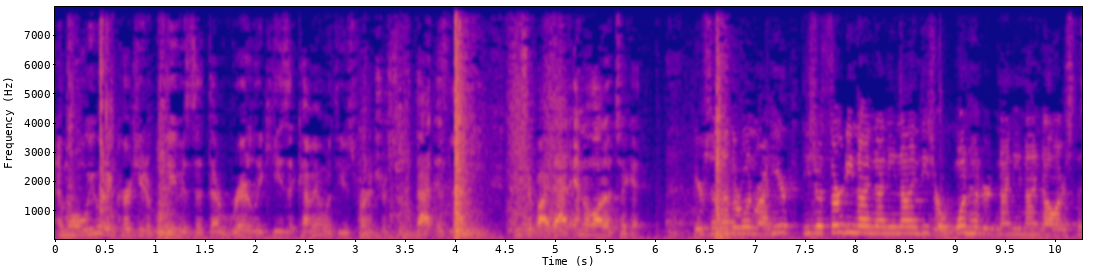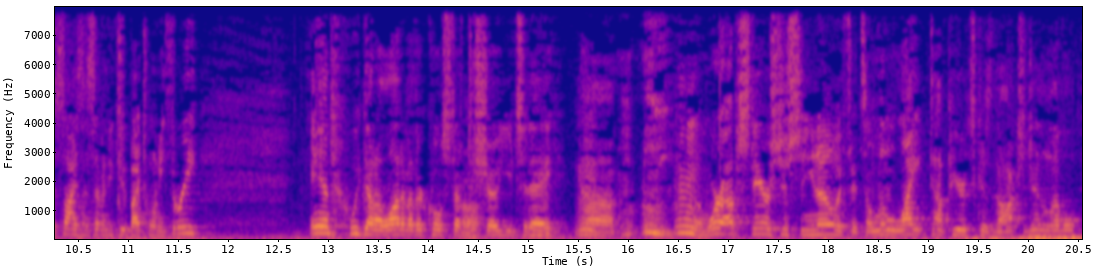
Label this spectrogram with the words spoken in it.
And what we would encourage you to believe is that they're rarely keys that come in with used furniture, so that is lucky. You should buy that and a lotto ticket. Here's another one right here. These are $39.99. These are $199. The size is 72 by 23. And we've got a lot of other cool stuff Oh. to show you today. Mm. Uh, and we're upstairs, just so you know. If it's a little light up here, it's because the oxygen level.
